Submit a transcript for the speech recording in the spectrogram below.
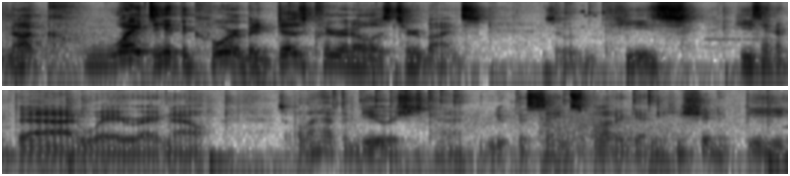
Not quite to hit the core, but it does clear out all his turbines. So he's he's in a bad way right now. So all I have to do is just kind of nuke the same spot again. He should be...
